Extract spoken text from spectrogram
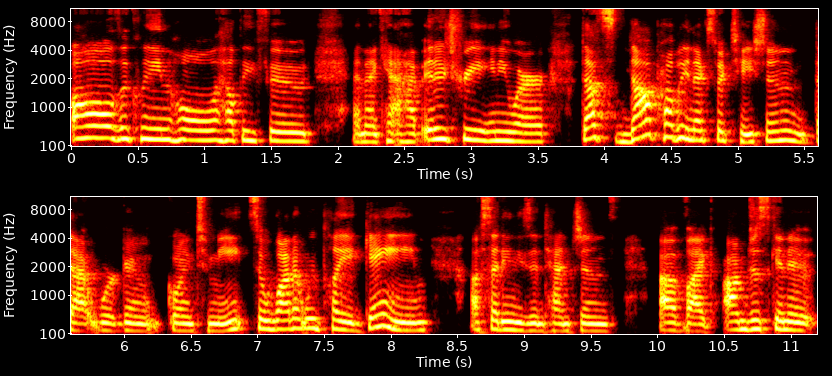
all the clean, whole, healthy food, and I can't have tree anywhere. That's not probably an expectation that we're going, going to meet. So why don't we play a game of setting these intentions of like, I'm just going to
